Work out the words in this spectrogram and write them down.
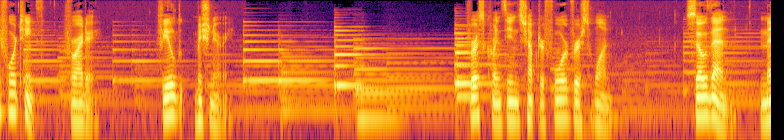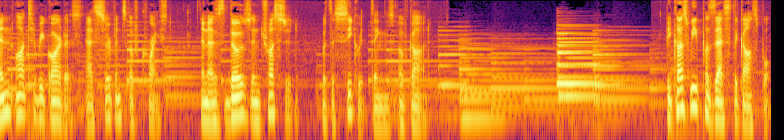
14th, Friday. Field Missionary. 1 Corinthians chapter 4 verse 1. So then, men ought to regard us as servants of Christ and as those entrusted with the secret things of God. Because we possess the gospel,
